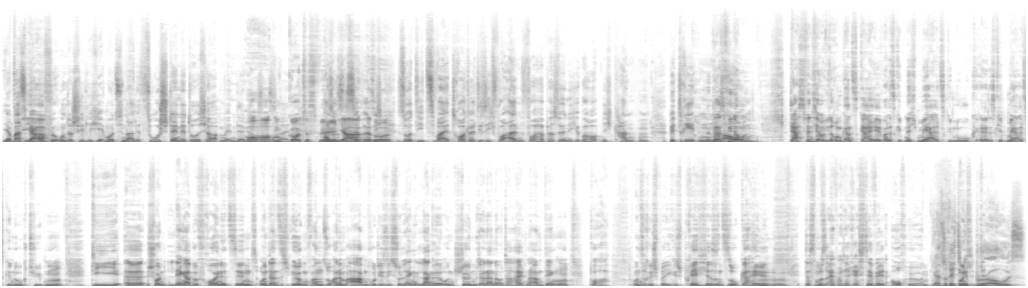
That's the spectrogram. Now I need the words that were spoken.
Ja, was wir Ja. auch für unterschiedliche emotionale Zustände durchhaben in der ganzen Oh, um Zeit. Gottes Willen, Also es ja, ist ja wirklich also- so die zwei Trottel, die sich vor allem vorher persönlich überhaupt nicht kannten, betreten einen Das Raum. wiederum, das finde ich aber wiederum ganz geil, weil es gibt nicht mehr als genug, äh, es gibt mehr als genug Typen, die äh, schon länger befreundet sind und dann sich irgendwann so an einem Abend, wo die sich so lang, lange und schön miteinander unterhalten haben, denken, boah, unsere Gespr Gespräche sind so geil, das muss einfach der Rest der Welt auch hören. ja, so richtige und, Bros.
